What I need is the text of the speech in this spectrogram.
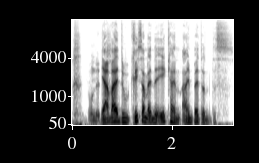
Unnötig. Ja, weil du kriegst am Ende eh kein ein Bett und das.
